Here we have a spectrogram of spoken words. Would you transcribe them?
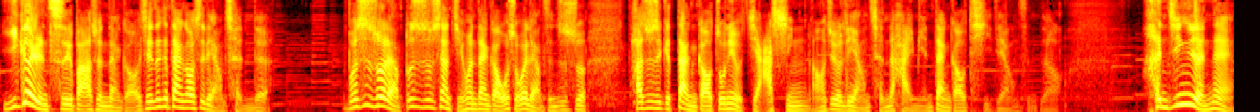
一个人吃个八寸蛋糕，而且那个蛋糕是两层的，不是说两，不是说像结婚蛋糕。我所谓两层，就是说它就是一个蛋糕，中间有夹心，然后就有两层的海绵蛋糕体这样子，你知道，很惊人呢。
